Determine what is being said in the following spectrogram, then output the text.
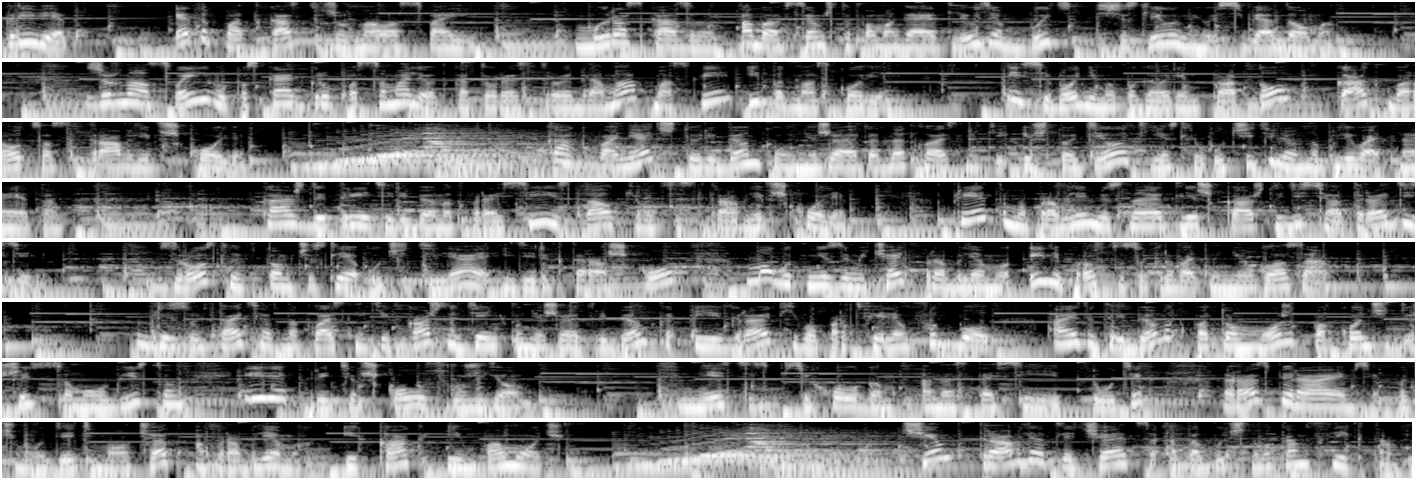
Привет! Это подкаст журнала «Свои». Мы рассказываем обо всем, что помогает людям быть счастливыми у себя дома. Журнал «Свои» выпускает группа «Самолет», которая строит дома в Москве и Подмосковье. И сегодня мы поговорим про то, как бороться с травлей в школе. Как понять, что ребенка унижают одноклассники и что делать, если учителю наплевать на это? Каждый третий ребенок в России сталкивается с травлей в школе. При этом о проблеме знает лишь каждый десятый родитель. Взрослые, в том числе учителя и директора школ, могут не замечать проблему или просто закрывать на нее глаза. В результате одноклассники каждый день унижают ребенка и играют его портфелем в футбол, а этот ребенок потом может покончить жизнь самоубийством или прийти в школу с ружьем. Вместе с психологом Анастасией Тутик разбираемся, почему дети молчат о проблемах и как им помочь. Чем травля отличается от обычного конфликта?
